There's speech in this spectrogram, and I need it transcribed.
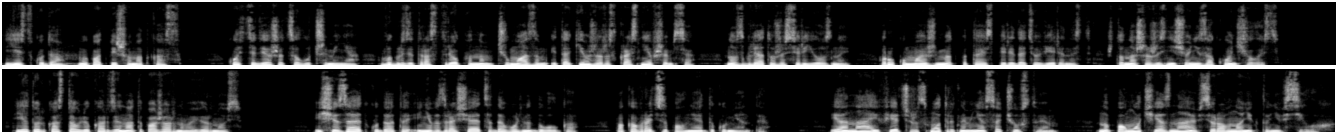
Есть куда, мы подпишем отказ. Костя держится лучше меня, выглядит растрепанным, чумазым и таким же раскрасневшимся, но взгляд уже серьезный. Руку мою жмет, пытаясь передать уверенность, что наша жизнь еще не закончилась. Я только оставлю координаты пожарным и вернусь. Исчезает куда-то и не возвращается довольно долго — пока врач заполняет документы. И она, и фельдшер смотрят на меня сочувствием. Но помочь я знаю, все равно никто не в силах.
